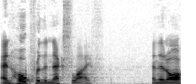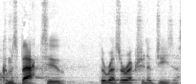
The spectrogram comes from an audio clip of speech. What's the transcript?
and hope for the next life. And that it all comes back to the resurrection of Jesus.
